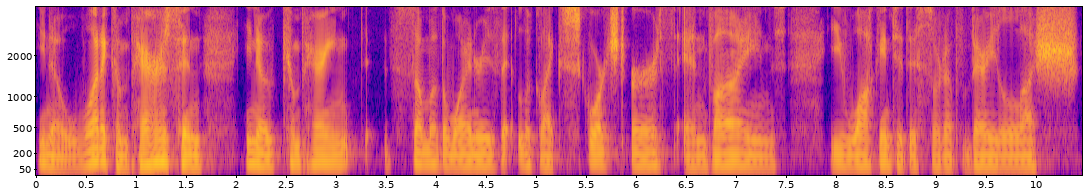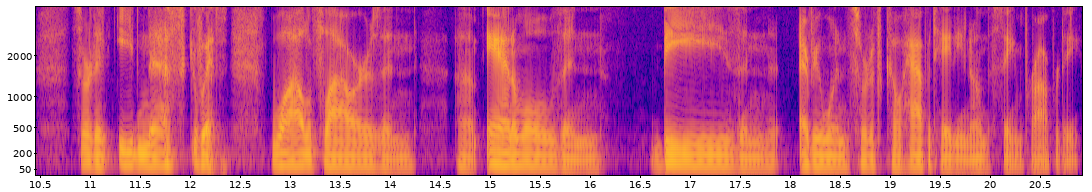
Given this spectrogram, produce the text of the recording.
you know what a comparison you know, comparing some of the wineries that look like scorched earth and vines, you walk into this sort of very lush, sort of Eden-esque with wildflowers and um, animals and bees and everyone sort of cohabitating on the same property.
